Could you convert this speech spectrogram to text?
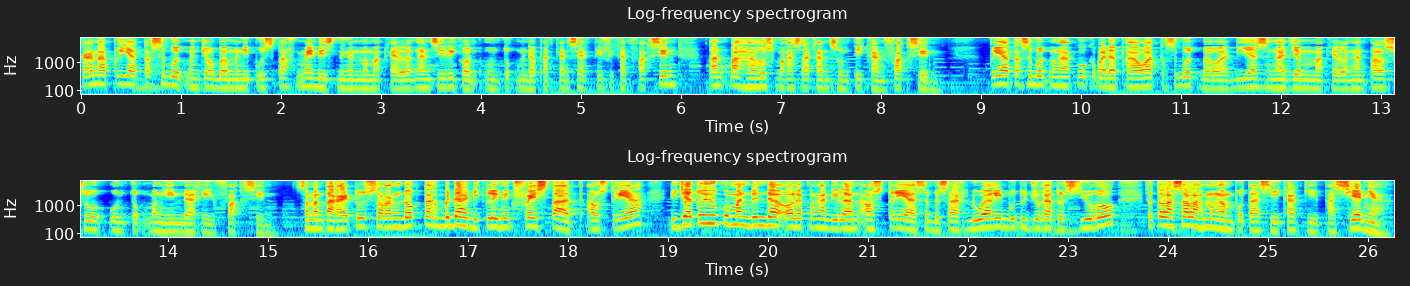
karena pria tersebut mencoba menipu staf medis dengan memakai lengan silikon untuk mendapatkan sertifikat vaksin tanpa harus merasakan suntikan vaksin. Pria tersebut mengaku kepada perawat tersebut bahwa dia sengaja memakai lengan palsu untuk menghindari vaksin. Sementara itu, seorang dokter bedah di klinik Freistad, Austria, dijatuhi hukuman denda oleh pengadilan Austria sebesar 2.700 euro setelah salah mengamputasi kaki pasiennya.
